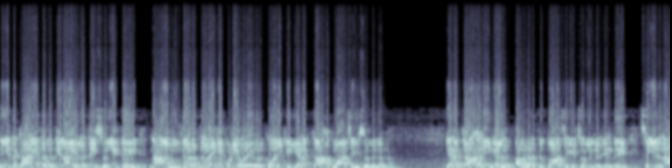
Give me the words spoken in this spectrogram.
நீ இந்த காரியத்தை பத்தி எல்லாம் எல்லாத்தையும் சொல்லிட்டு நான் உங்க இடத்துல வைக்கக்கூடிய ஒரே ஒரு கோரிக்கை எனக்காக துவா செய்ய சொல்லுங்கன்னா. எனக்காக நீங்கள் அவர்களிடத்தில் துவா செய்ய சொல்லுங்கள் என்று செய்யுதுனா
